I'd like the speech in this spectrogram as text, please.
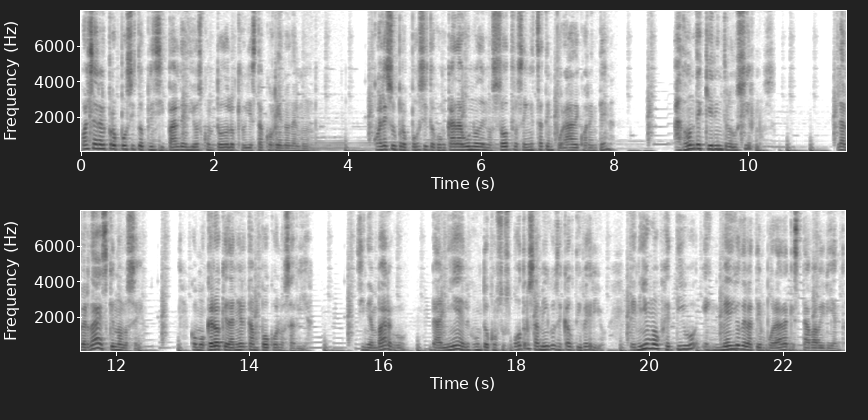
¿cuál será el propósito principal de Dios con todo lo que hoy está ocurriendo en el mundo? ¿Cuál es su propósito con cada uno de nosotros en esta temporada de cuarentena? ¿A dónde quiere introducirnos? La verdad es que no lo sé como creo que Daniel tampoco lo sabía. Sin embargo, Daniel, junto con sus otros amigos de cautiverio, tenía un objetivo en medio de la temporada que estaba viviendo,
